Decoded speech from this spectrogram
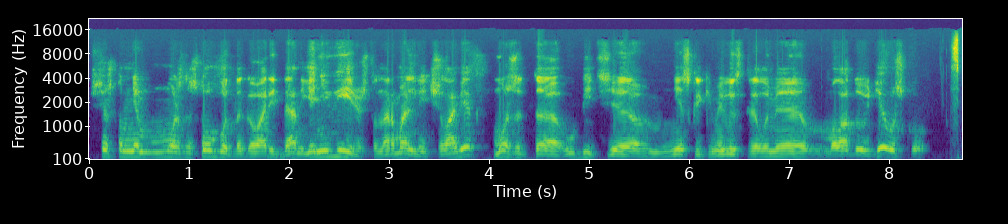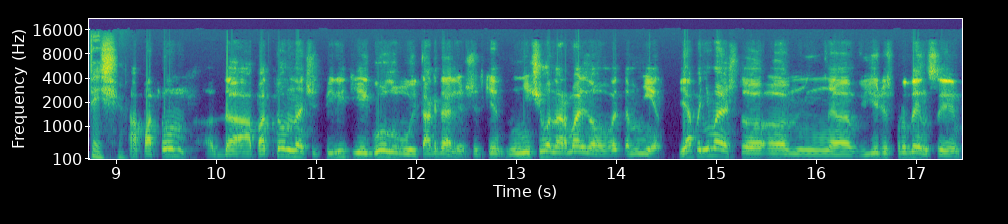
все, что мне можно что угодно говорить, да, я не верю, что нормальный человек может э, убить э, несколькими выстрелами молодую девушку, Спящую. а потом, да, а потом, значит, пилить ей голову и так далее. Все-таки ничего нормального в этом нет. Я понимаю, что эм, э, в юриспруденции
